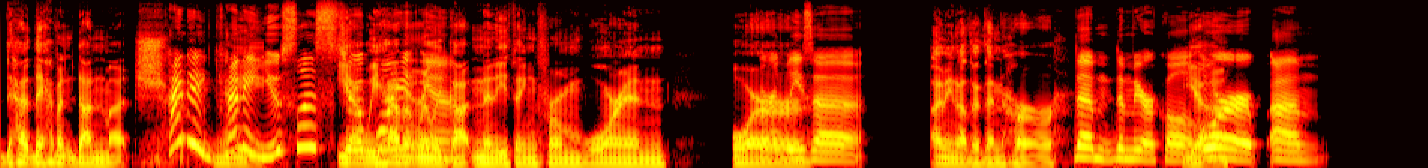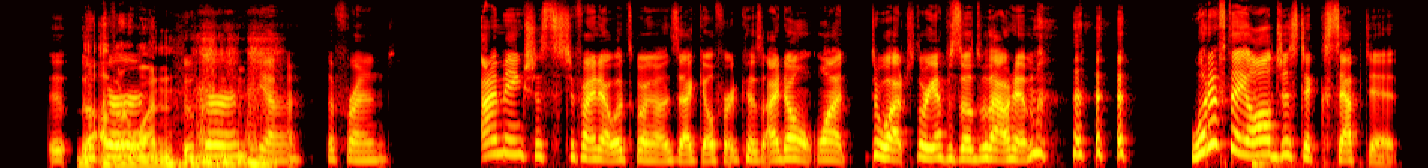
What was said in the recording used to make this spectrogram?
they haven't done much. Kind of, kind of useless. Yeah, we point, haven't really yeah. gotten anything from Warren or, or Leeza, I mean, other than her. the the miracle, Yeah. or um, U- The other one. Ooker, yeah, the friend. I'm anxious to find out what's going on with Zach Gilford because I don't want to watch three episodes without him. what if they all just accept it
